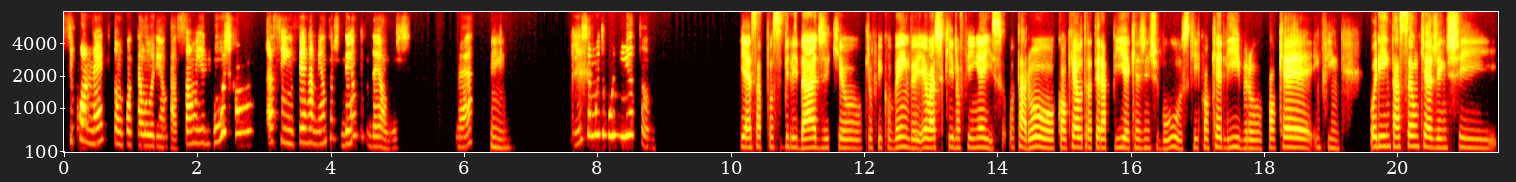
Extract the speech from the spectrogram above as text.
se conectam com aquela orientação e buscam, assim, ferramentas dentro delas, né? Sim. Isso é muito bonito. E essa possibilidade que eu, que eu fico vendo, eu acho que no fim é isso. O tarô, qualquer outra terapia que a gente busque, qualquer livro, qualquer, enfim, orientação que a gente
